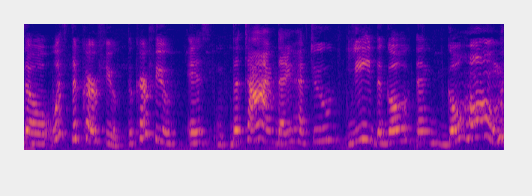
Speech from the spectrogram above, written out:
So mm-hmm. what's the curfew? The curfew is the time that you have to leave the go and go home.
